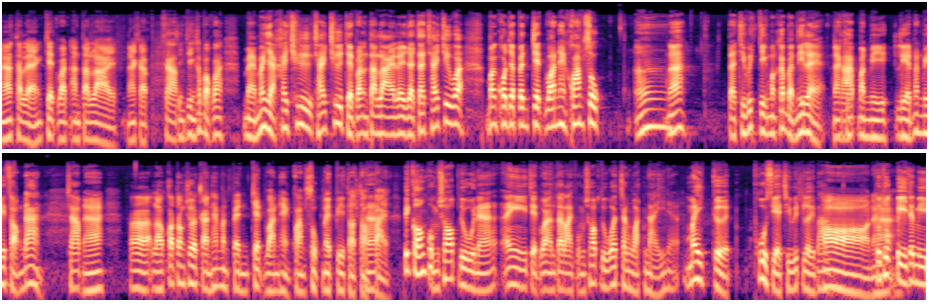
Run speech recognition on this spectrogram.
นะแถลง 7 วันอันตรายนะครับครับจริงๆเขาบอกว่าแหมไม่อยากให้ชื่อใช้ชื่อ 7 วันอันตรายเลยอยากจะใช้ชื่อว่ามันควรจะเป็น 7 วันแห่งความสุขอ่านะแต่ชีวิตจริงมันก็แบบนี้แหละนะคครัรับบมันมีเหรียญมันมี 2 ด้านครับนะเอ่อเราก็ต้องช่วยกันให้มันเป็น 7 วันแห่งความสุขในปีต่อๆไปฮะพี่ก้องผมชอบดูนะไอ้เจ็ดวันอันตรายผมชอบดูว่าจังหวัดไหนเนี่ยไม่เกิด ผู้เสียชีวิตเลยบ้างอ๋อนะฮะทุกๆปีจะมี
